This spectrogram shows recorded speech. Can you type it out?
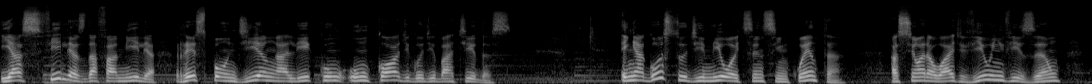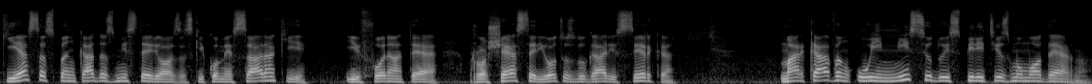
e as filhas da família respondiam ali com um código de batidas. Em agosto de 1850, a senhora White viu em visão que essas pancadas misteriosas que começaram aqui e foram até Rochester e outros lugares cerca, marcavam o início do espiritismo moderno.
